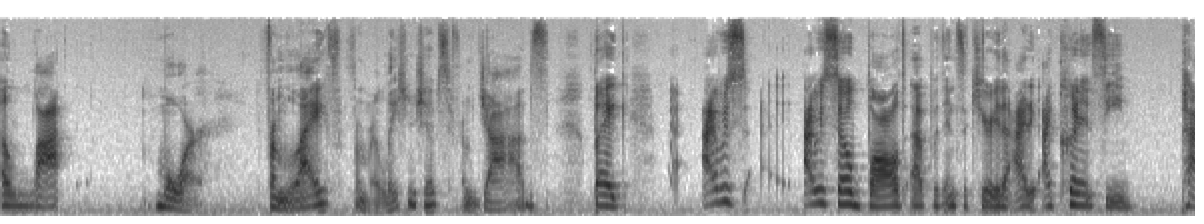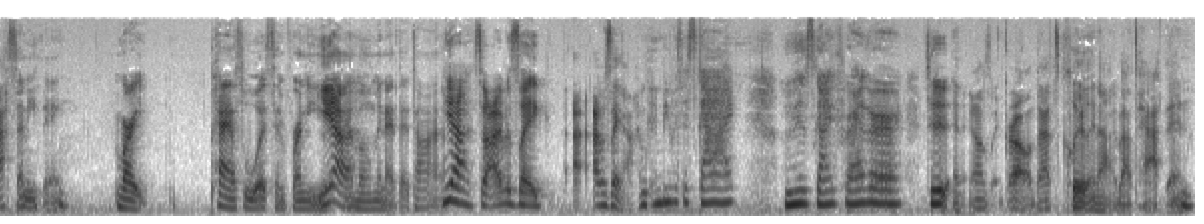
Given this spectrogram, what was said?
a lot more from life, from relationships, from jobs. Like I was I was so balled up with insecurity that I I couldn't see past anything. Right. Past what's in front of you Yeah. at that moment at that time. Yeah, so I was like I was like I'm going to be with this guy. I'm with this guy forever. And I was like, "Girl, that's clearly not about to happen."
